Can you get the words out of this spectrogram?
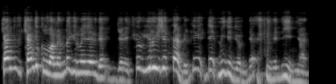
kendi kendi kulvarlarında yürümeleri de gerekiyor. Yürüyeceklerdir diye de ümit ediyorum. Ya. ne diyeyim yani.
